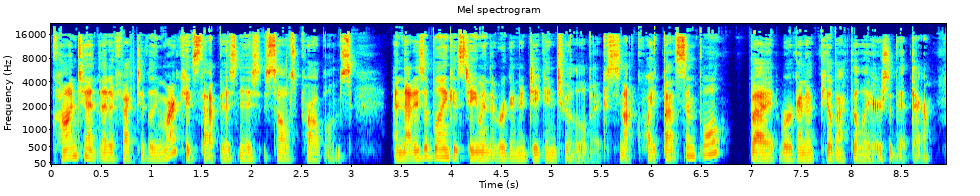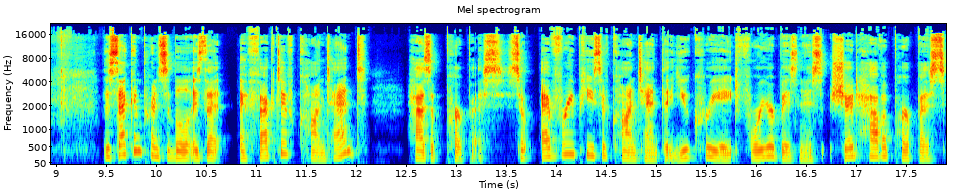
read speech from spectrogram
content that effectively markets that business solves problems. And that is a blanket statement that we're going to dig into a little bit because it's not quite that simple, but we're going to peel back the layers a bit there. The second principle is that effective content has a purpose. So every piece of content that you create for your business should have a purpose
